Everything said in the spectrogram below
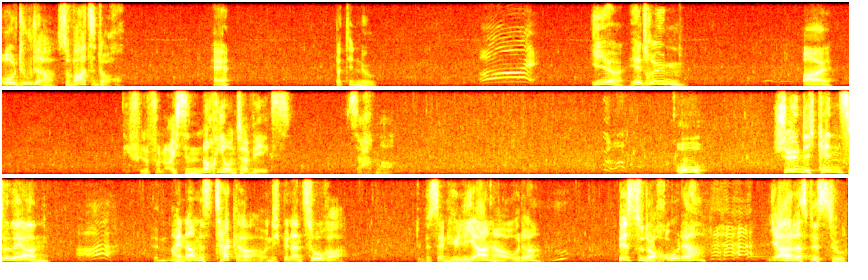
Oh, du da, so warte doch. Hä? Was denn nu? Hier, hier drüben. Hi. Wie viele von euch sind noch hier unterwegs? Sag mal. Oh, Schön, dich kennenzulernen. Mein Name ist Taka und ich bin ein Zora. Du bist ein Hylianer, oder? Bist du doch, oder? Ja, das bist du.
